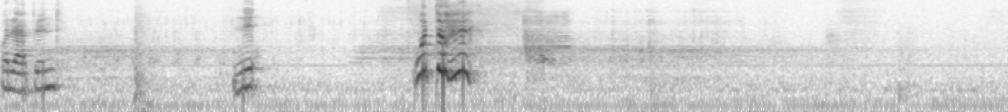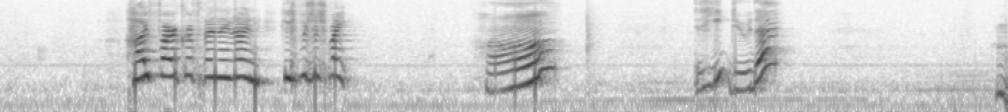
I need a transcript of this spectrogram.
What happened? Nit. What the heck? Hi, Firecraft 999. He's possessed by Huh? Did he do that? Hmm.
